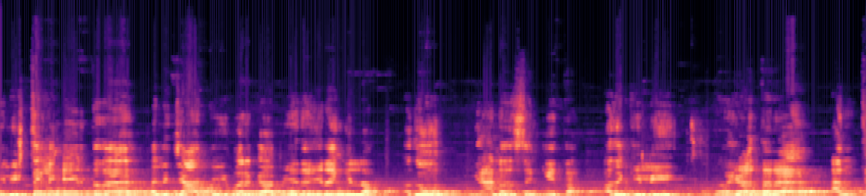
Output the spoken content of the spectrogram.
ಎಲ್ಲಿ ಇಷ್ಟಲಿಂಗ ಇರ್ತದ, ಅಲ್ಲಿ ಜಾತಿ, ವರ್ಗ, ಭೇದ ಇರಂಗಿಲ್ಲ. ಅದು ಜ್ಞಾನದ ಸಂಕೇತ. ಅದಕ್ಕಿಲ್ಲಿ ಹೇಳ್ತಾರೆ ಅಂಥ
